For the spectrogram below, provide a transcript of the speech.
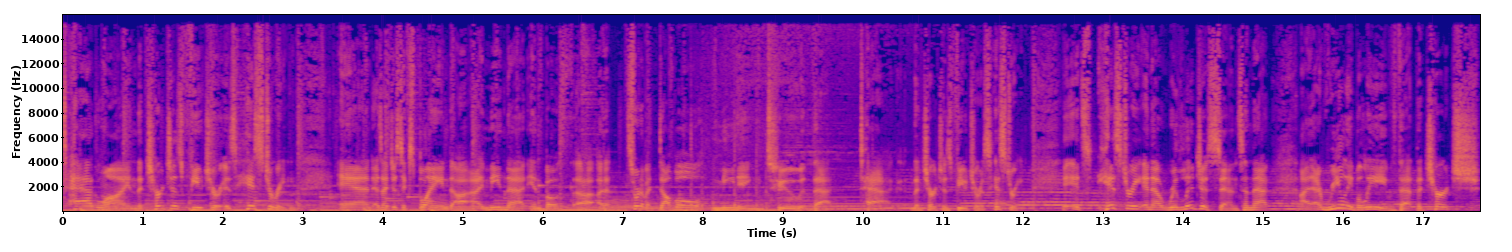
tagline, the church's future is history. And as I just explained, I mean that in both uh, a sort of a double meaning to that tag, the church's future is history. It's history in a religious sense, and that I really believe that the church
